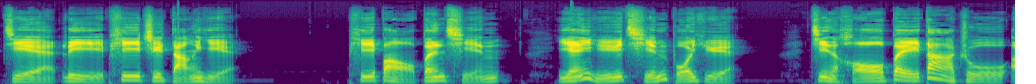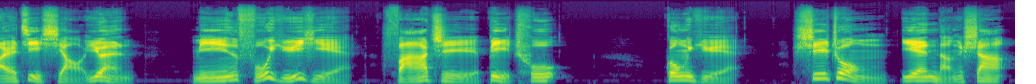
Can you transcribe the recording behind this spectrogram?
皆立丕之党也。丕报奔秦，言于秦伯曰：“晋侯被大主而继小怨，民弗与也。伐之必出。”公曰：“失众焉能杀？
